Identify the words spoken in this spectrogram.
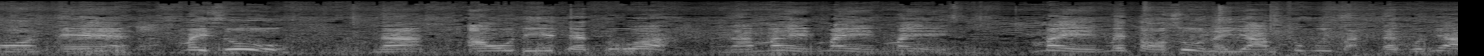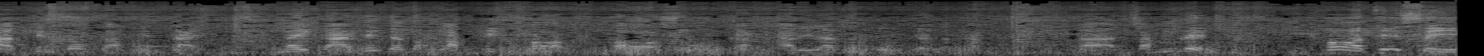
อ่อนแอไม่สู้นะเอาดีแต่ตัวนะไม่ไม่ไม่ไม่ไม่ต่อสู้ในยามทุกวิบัติ แต่คุณย่าจึงต้องตัดสินใจ ในการที่จะต้องรับผิดชอบต่อสู้กับอาริราชตุจนกระทั่งสำเร็จข้อที่สี่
